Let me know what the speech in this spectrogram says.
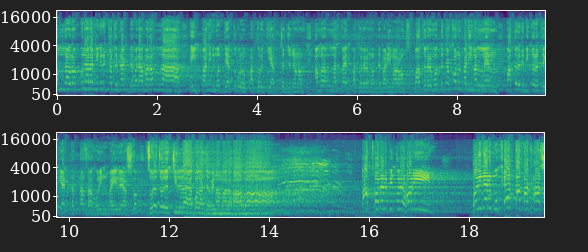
আল্লাহ রব্বুল আলমিনের কাছে ডাকতে বলে, আমার আল্লাহ, এই পানির মধ্যে এত বড় পাথর কি আশ্চর্যজনক? আমার আল্লাহ কয়, পাথরের মধ্যে বাড়ি মারো। পাথরের মধ্যে যখন বাড়ি মারলেন, পাথরের ভিতরে থেকে একটা তাজা হরিণ বাইরে আসলো। জোরে জোরে চিল্লা বলা যাবে না আমার হাবা। পাথরের ভিতরে হরিণ, হরিণের মুখে তাজা ঘাস।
